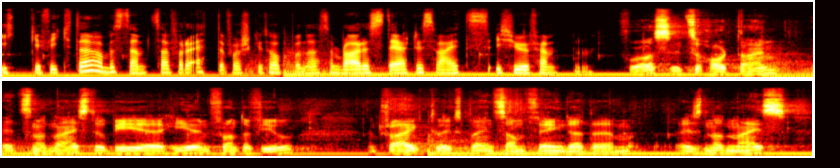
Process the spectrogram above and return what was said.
ikke fikk det, og bestemte seg for å etterforske toppene som ble arrestert i Sveits i 2015. For oss, it's a hard time. It's not nice to be uh, here in front of you and try to explain something that um, is not nice,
